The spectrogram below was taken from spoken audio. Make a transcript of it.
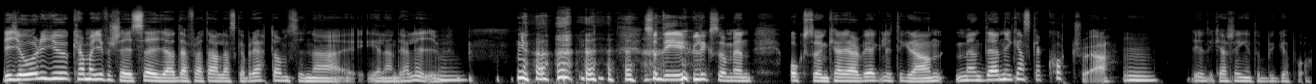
Det gör det ju, kan man ju för sig säga, därför att alla ska berätta om sina eländiga liv. Mm. Så det är ju liksom en, också en karriärväg lite grann. Men den är ganska kort tror jag. Mm. Det är, kanske inget att bygga på.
